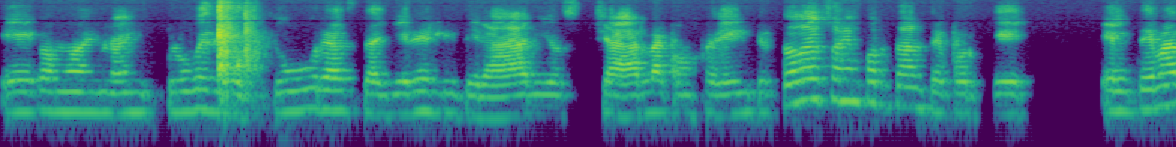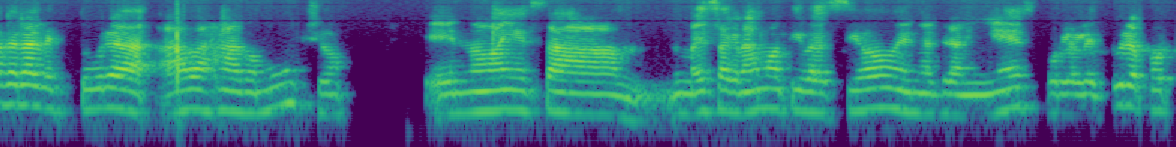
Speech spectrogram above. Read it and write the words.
eh, como en los clubes de lecturas, talleres literarios, charlas, conferencias. Todo eso es importante porque el tema de la lectura ha bajado mucho. Eh, no hay esa, esa gran motivación en nuestra niñez por la lectura, por,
